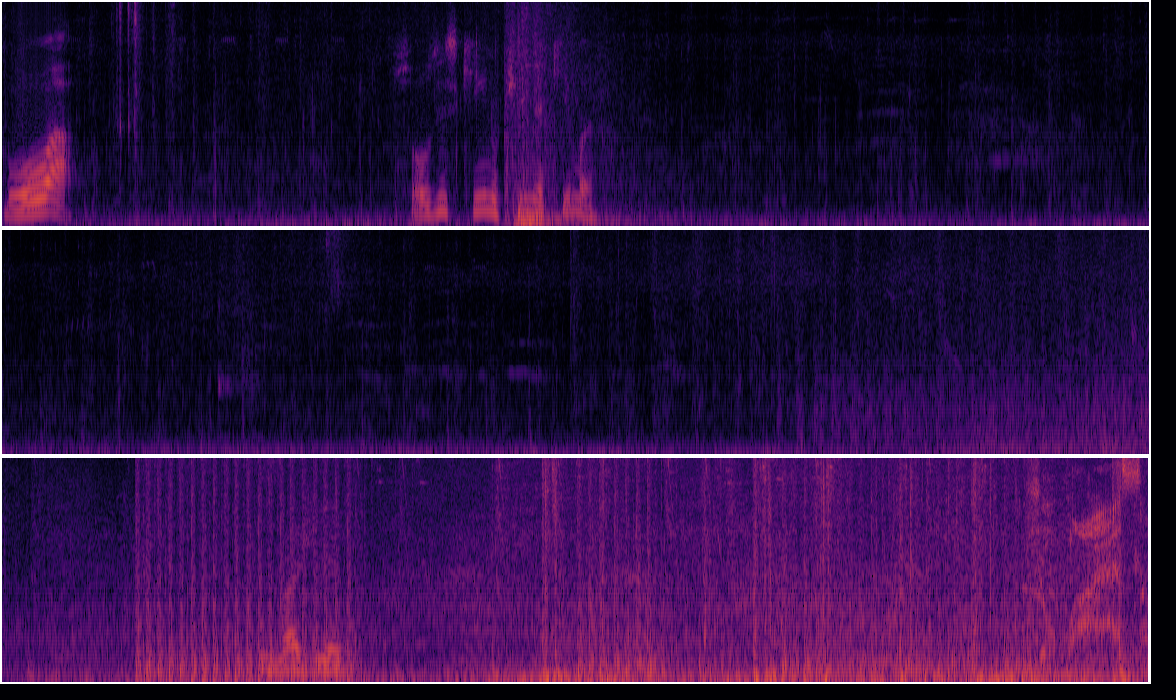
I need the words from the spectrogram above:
Boa! Só os skins no time aqui, mano. Magia, hein? Chupa essa!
